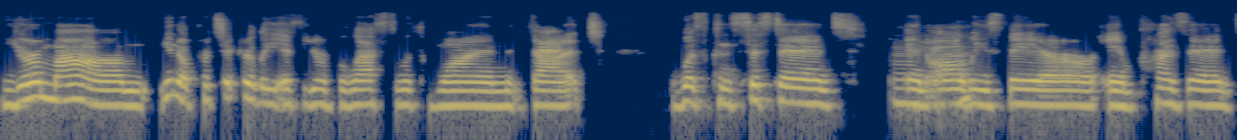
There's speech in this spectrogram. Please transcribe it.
your mom, you know, particularly if you're blessed with one that was consistent and Mhm. always there and present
